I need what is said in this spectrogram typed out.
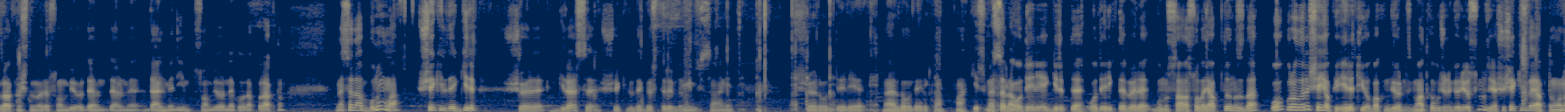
bırakmıştım öyle son bir del, delme delmediğim son bir örnek olarak bıraktım. Mesela bununla şu şekilde girip şöyle girerse şu şekilde gösterebilir miyim bir saniye? Şöyle o deliğe nerede o delik lan? Hah gir. Mesela o deliğe girip de o delikte böyle bunu sağa sola yaptığınızda o buraları şey yapıyor eritiyor. Bakın gördüğünüz gibi matkap ucunu görüyorsunuz ya şu şekilde yaptım onu.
